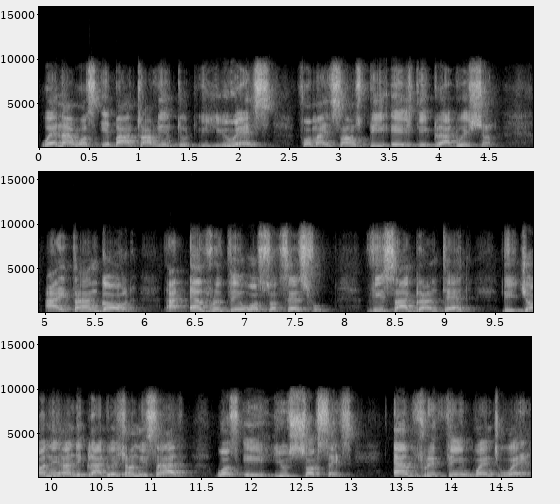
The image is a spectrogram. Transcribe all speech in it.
when I was about traveling to the US for my son's PhD graduation. I thank God that everything was successful. Visa granted, the journey and the graduation itself was a huge success. Everything went well.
